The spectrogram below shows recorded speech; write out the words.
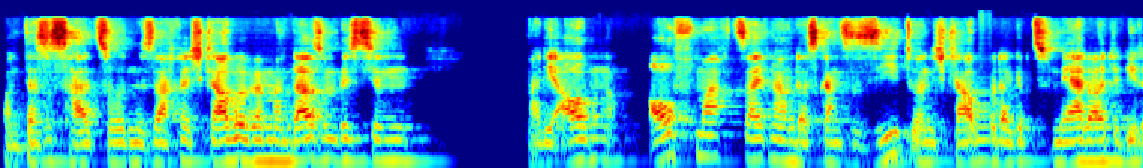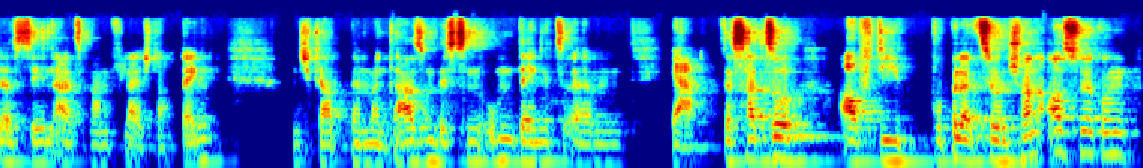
Und das ist halt so eine Sache. Ich glaube, wenn man da so ein bisschen mal die Augen aufmacht, sag ich mal, und das Ganze sieht. Und ich glaube, da gibt es mehr Leute, die das sehen, als man vielleicht auch denkt. Und ich glaube, wenn man da so ein bisschen umdenkt, ähm, ja, das hat so auf die Population schon Auswirkungen.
